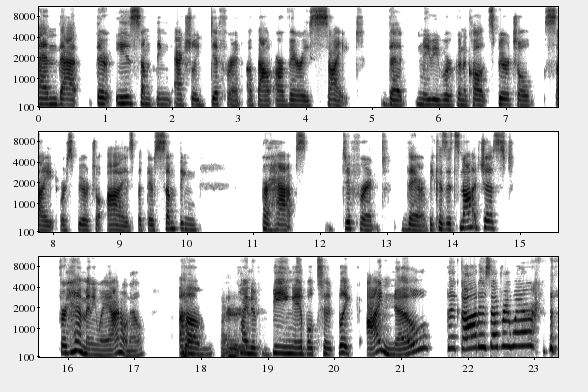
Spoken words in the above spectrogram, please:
and that there is something actually different about our very sight that maybe we're going to call it spiritual sight or spiritual eyes, but there's something perhaps different there because it's not just for him anyway, I don't know. Yeah, um kind you. of being able to like I know that God is everywhere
